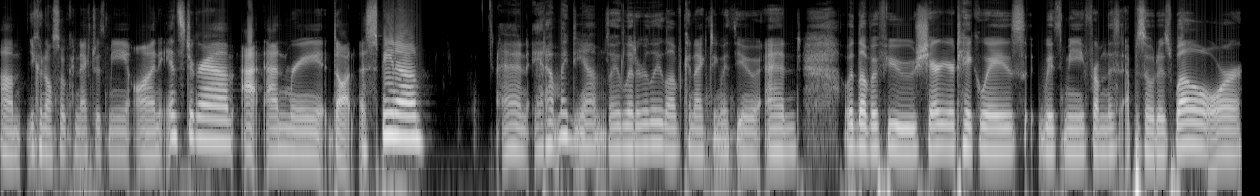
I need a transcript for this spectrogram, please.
Um, you can also connect with me on Instagram at annemarie.espina and hit up my DMs. I literally love connecting with you and I would love if you share your takeaways with me from this episode as well, or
